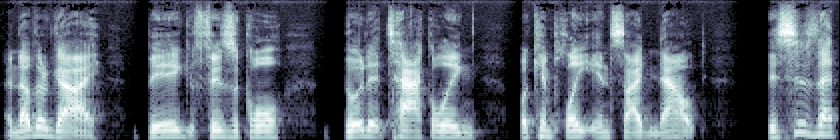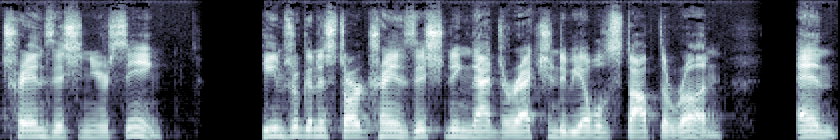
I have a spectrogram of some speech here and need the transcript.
another guy, big, physical, good at tackling, but can play inside and out. This is that transition you're seeing. Teams are going to start transitioning that direction to be able to stop the run. And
